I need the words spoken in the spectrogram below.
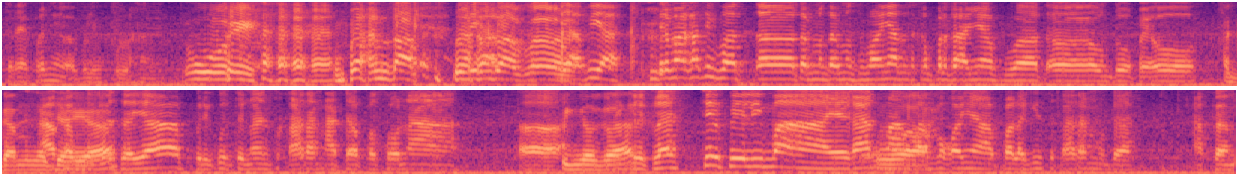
drivernya nggak boleh pulang. Wih, mantap, mantap. Siap, ya. Terima kasih buat eh, teman-teman semuanya atas kepercayaannya buat eh, untuk PO Agam Agam Jaya. Jaya. Berikut dengan sekarang ada pesona eh, Single glass. CB5 ya kan. Wah. Mantap pokoknya apalagi sekarang udah Agam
